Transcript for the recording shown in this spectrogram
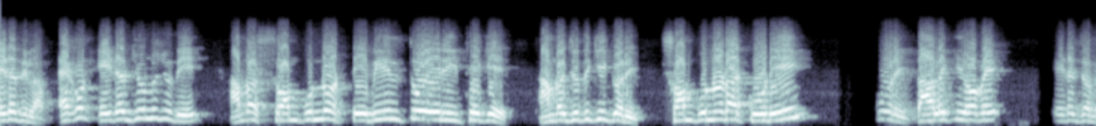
এটা দিলাম। এখন এটার জন্য যদি আমরা সম্পূর্ণ টেবিল তৈরি থেকে আমরা যদি কি করি, সম্পূর্ণটা করি করি, তাহলে কি হবে? এটার জন্য।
